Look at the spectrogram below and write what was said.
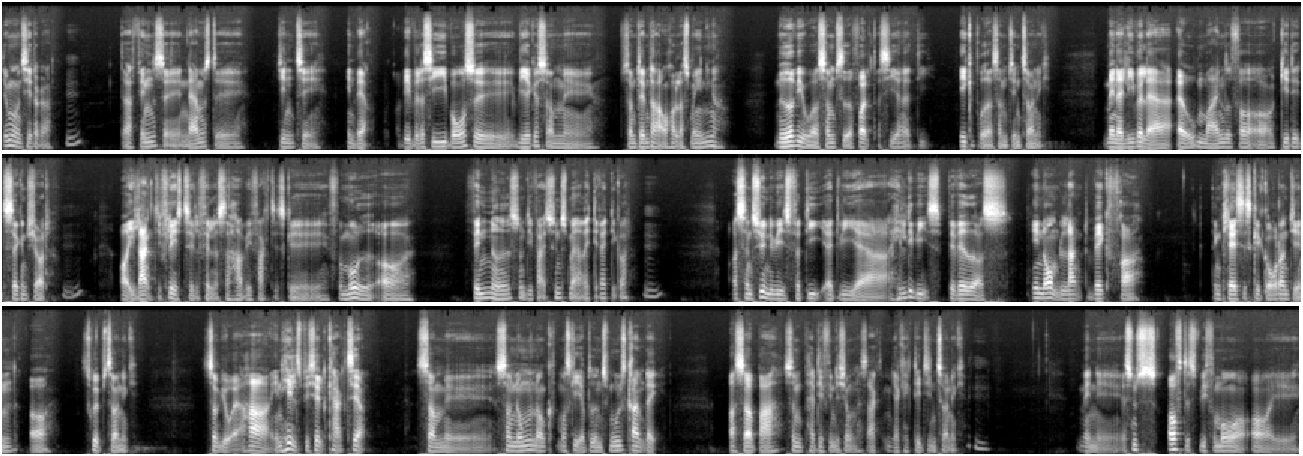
Det må man sige, der gør. Mm. Der findes øh, nærmest øh, gin til enhver. Og vi vil da sige, at vores øh, virke som, øh, som dem, der afholder smagninger, møder vi jo også samtidig folk, der siger, at de ikke bryder sig om gin tonic, men alligevel er, er open-minded for at give det et second shot. Mm. Og i langt de fleste tilfælde, så har vi faktisk øh, formået at finde noget, som de faktisk synes smager rigtig, rigtig godt. Mm. Og sandsynligvis fordi, at vi er heldigvis bevæget os enormt langt væk fra den klassiske Gordon Gin og Swift Tonic, som jo er, har en helt speciel karakter, som, øh, som nogen nok måske er blevet en smule skræmt af, og så bare sådan per definition har sagt, jeg kan ikke lide gin tonic. Mm. Men øh, jeg synes oftest, vi formår at, øh,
